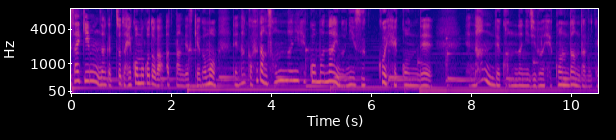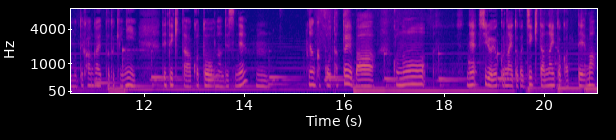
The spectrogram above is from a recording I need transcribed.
最近なんかちょっとへこむことがあったんですけどもでなんか普段そんなにへこまないのにすっごいへこんでえなんでこんなに自分へこんだんだろうと思って考えた時に出てきたことなんですね。うん、なんかこう例えばこのね、資料良くないとか字汚いとかって、ま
